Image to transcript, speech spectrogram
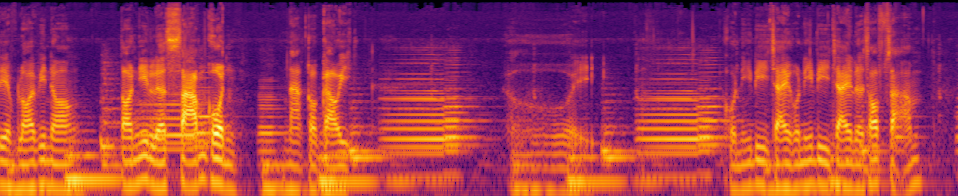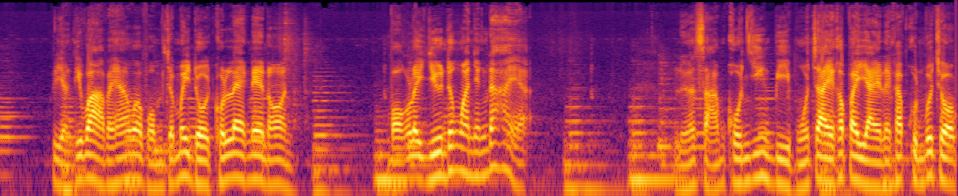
เรียบร้อยพี่น้อง ตอนนี้เหลือสามคน หนักกว่าเก่าอีก โอ้ย คนนี้ดีใจคนนี้ดีใจเลือท็อปสามอย่างที่ว่าไปฮะว่าผมจะไม่โดดคนแรกแน่นอน บอกเลยยืนทั้งวันยังได้อะ เหลือสามคนยิ่งบีบหัวใจเข้าไปใหญ่เลยครับ คุณผู้ชม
